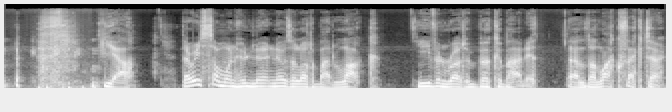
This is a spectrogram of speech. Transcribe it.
yeah. There is someone who kn- knows a lot about luck. He even wrote a book about it, uh, The Luck Factor,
